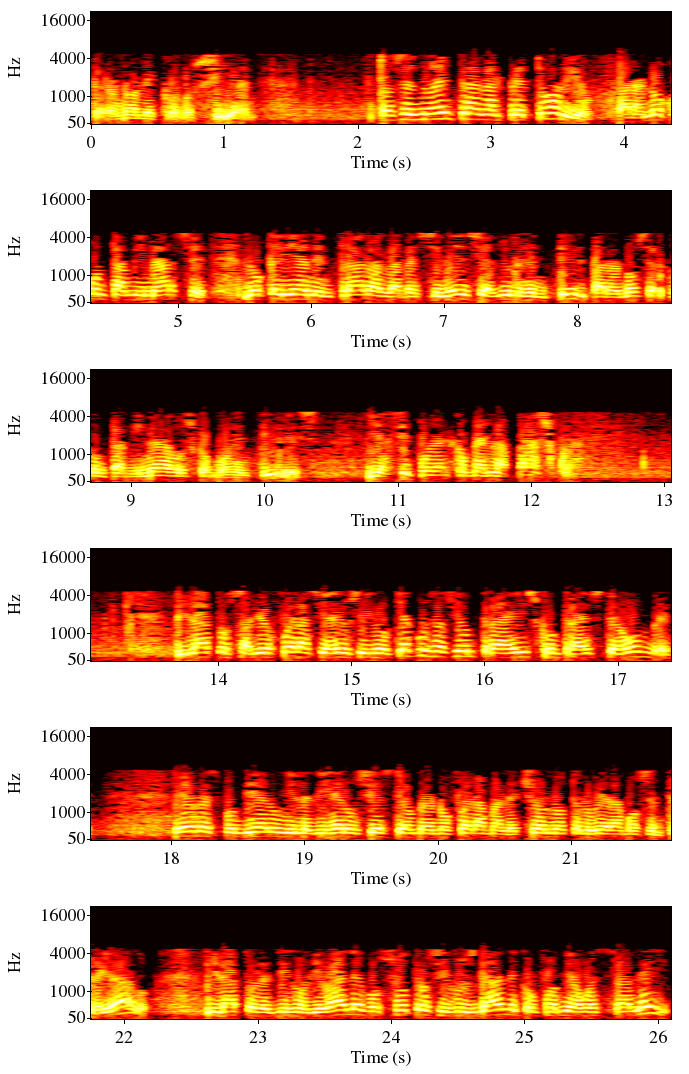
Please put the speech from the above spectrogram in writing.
pero no le conocían. Entonces no entran al pretorio para no contaminarse, no querían entrar a la residencia de un gentil para no ser contaminados como gentiles y así poder comer la Pascua. Pilato salió fuera hacia ellos y dijo, ¿qué acusación traéis contra este hombre? Ellos respondieron y le dijeron, si este hombre no fuera malhechor, no te lo hubiéramos entregado. Pilato les dijo, llevadle vosotros y juzgadle conforme a vuestra ley.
